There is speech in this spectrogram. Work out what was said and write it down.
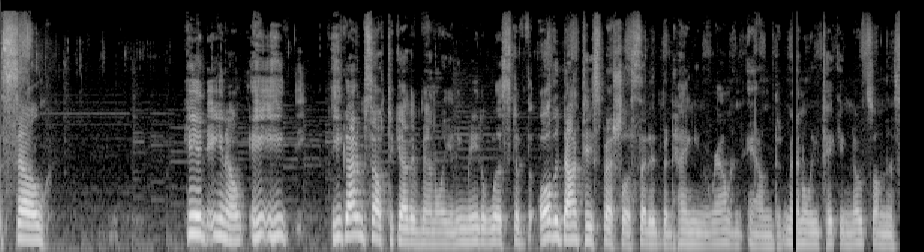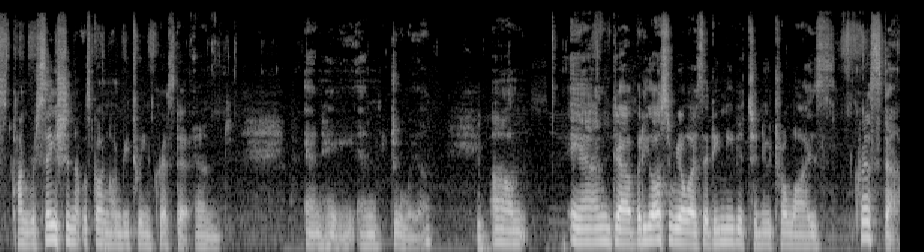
So he had, you know, he he he got himself together mentally, and he made a list of the, all the Dante specialists that had been hanging around and, and mentally taking notes on this conversation that was going on between Christa and and he and Julia. Um, and uh, but he also realized that he needed to neutralize Christa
